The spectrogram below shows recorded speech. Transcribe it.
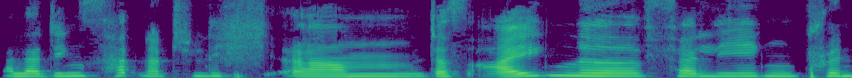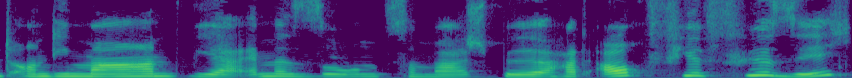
Allerdings hat natürlich ähm, das eigene Verlegen, Print on Demand, via Amazon zum Beispiel, hat auch viel für sich,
